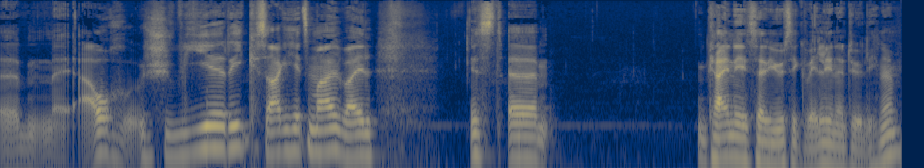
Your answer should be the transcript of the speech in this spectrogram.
ähm, auch schwierig, sage ich jetzt mal, weil ist ähm, keine seriöse Quelle natürlich, ne?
